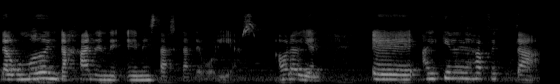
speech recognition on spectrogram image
de algún modo encajar en, estas categorías. Ahora bien, eh, hay quienes afecta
